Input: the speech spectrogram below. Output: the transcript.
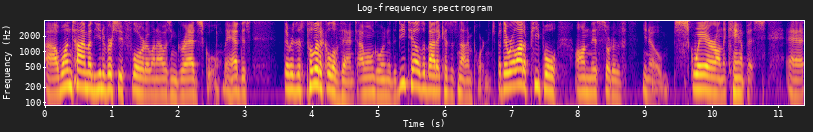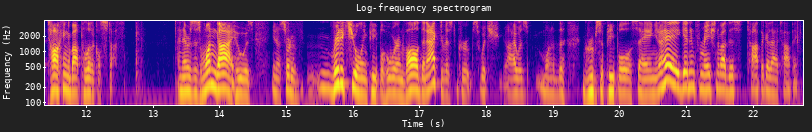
Uh, one time at the University of Florida when I was in grad school, they had this there was this political event. I won't go into the details about it because it's not important. But there were a lot of people on this sort of, you know, square on the campus uh, talking about political stuff. And there was this one guy who was, you know, sort of ridiculing people who were involved in activist groups, which I was one of the groups of people saying, you know, hey, get information about this topic or that topic.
